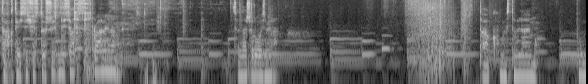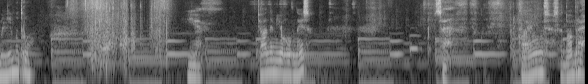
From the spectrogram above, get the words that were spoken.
Так, 1160 все правильно. Це наш розмір. Так, виставляємо по міліметру. Є. Тянемо його вниз. Все. Приклеювалося, все добре.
